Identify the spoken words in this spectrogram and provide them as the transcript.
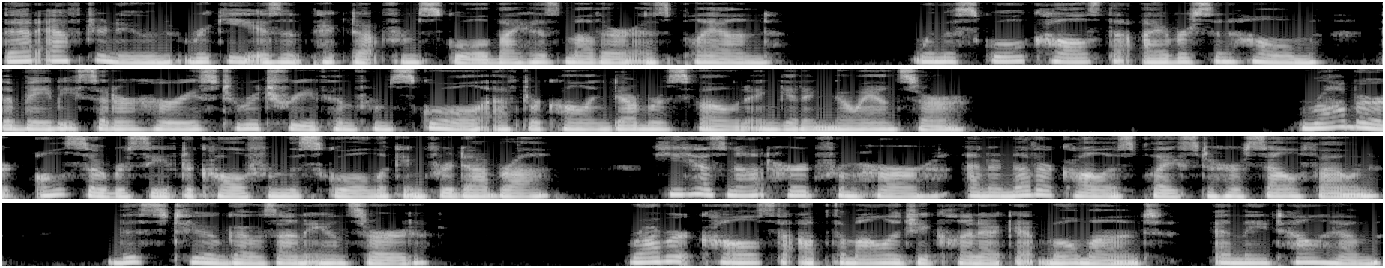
That afternoon, Ricky isn't picked up from school by his mother as planned. When the school calls the Iverson home, the babysitter hurries to retrieve him from school after calling Deborah's phone and getting no answer. Robert also received a call from the school looking for Deborah. He has not heard from her, and another call is placed to her cell phone. This too goes unanswered. Robert calls the ophthalmology clinic at Beaumont, and they tell him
